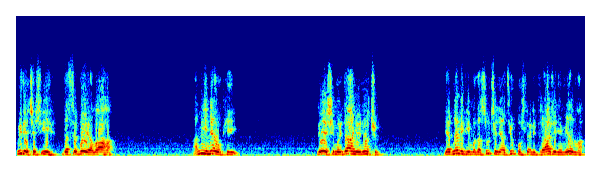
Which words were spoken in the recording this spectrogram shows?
vidjet ćeš i da se boje Allaha. A mi neuki griješimo i danju i noću. Jer ne vidimo da su učenjaci uposleni traženjem jelma.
